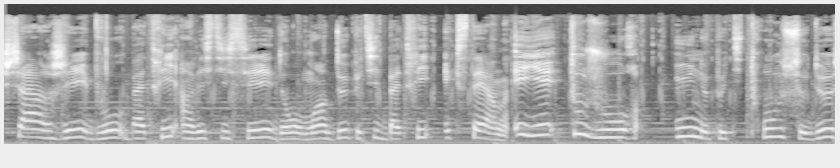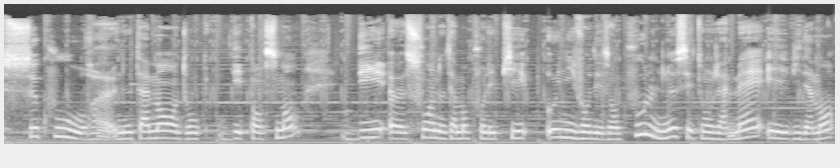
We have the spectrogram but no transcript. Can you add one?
chargez vos batteries, investissez dans au moins deux petites batteries externes. Ayez toujours une petite trousse de secours, notamment donc des pansements, des euh, soins notamment pour les pieds au niveau des ampoules, ne sait-on jamais, et évidemment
